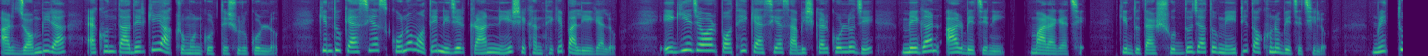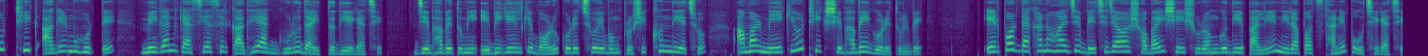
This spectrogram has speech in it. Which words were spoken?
আর জম্বিরা এখন তাদেরকেই আক্রমণ করতে শুরু করল। কিন্তু ক্যাসিয়াস কোনো মতে নিজের প্রাণ নিয়ে সেখান থেকে পালিয়ে গেল। এগিয়ে যাওয়ার পথে ক্যাসিয়াস আবিষ্কার করল যে মেগান আর বেঁচে নেই, মারা গেছে। কিন্তু তার সদ্যজাত মেয়েটি তখনও বেঁচে ছিল। মৃত্যুর ঠিক আগের মুহূর্তে মেগান ক্যাসিয়াসের কাঁধে এক গুরু দায়িত্ব দিয়ে গেছে। যেভাবে তুমি এবিগেইলকে বড় করেছ এবং প্রশিক্ষণ দিয়েছ, আমার মেয়েকেও ঠিক সেভাবেই গড়ে তুলবে। এরপর দেখানো হয় যে বেঁচে যাওয়া সবাই সেই সুরঙ্গ দিয়ে পালিয়ে নিরাপদ স্থানে পৌঁছে গেছে।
